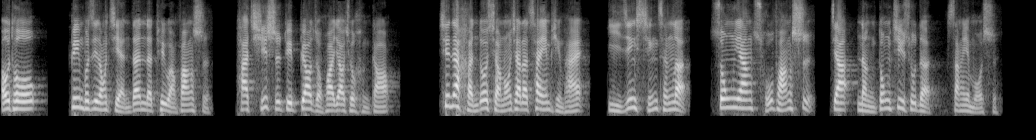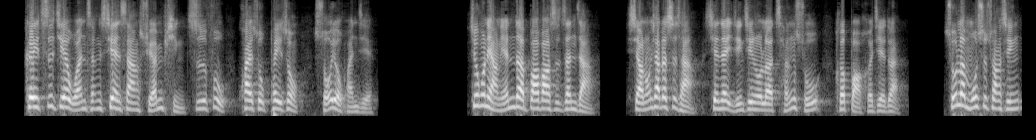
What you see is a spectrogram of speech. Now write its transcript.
，O2O 并不是一种简单的推广方式，它其实对标准化要求很高。现在很多小龙虾的餐饮品牌已经形成了中央厨房式加冷冻技术的商业模式，可以直接完成线上选品、支付、快速配送所有环节。经过两年的爆发式增长，小龙虾的市场现在已经进入了成熟和饱和阶段。除了模式创新，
